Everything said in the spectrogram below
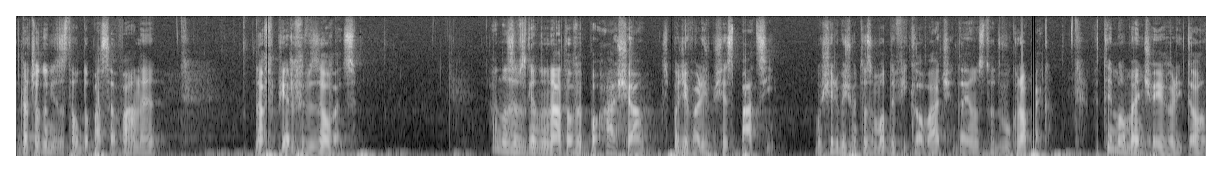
dlaczego nie został dopasowany nasz pierwszy wzorzec? Ano ze względu na to, że po Asia spodziewaliśmy się spacji. Musielibyśmy to zmodyfikować, dając tu dwukropek. W tym momencie, jeżeli to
